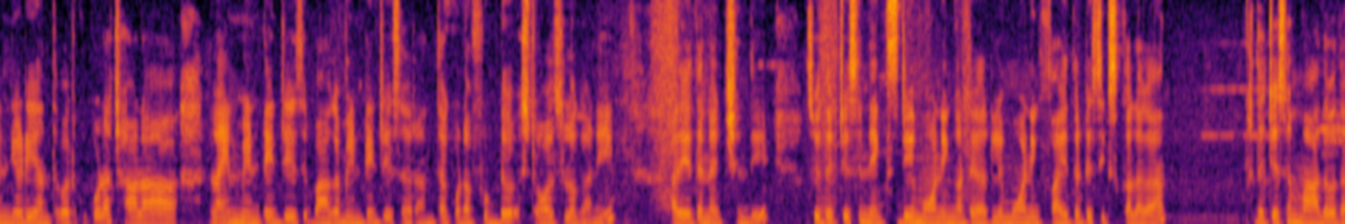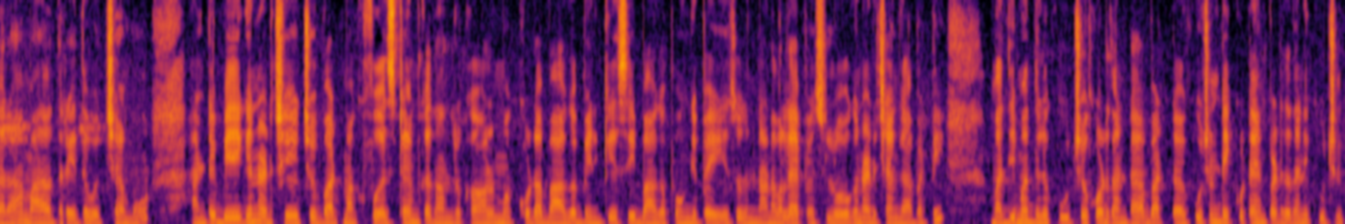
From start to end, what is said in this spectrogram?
ఎన్ఏడి అంతవరకు కూడా చాలా లైన్ మెయింటైన్ చేసి బాగా మెయింటైన్ చేశారు అంతా కూడా ఫుడ్ స్టాల్స్లో కానీ అదైతే నచ్చింది. సో ఇది వచ్చేసి నెక్స్ట్ డే మార్నింగ్ అంటే early morning five thirty six కలగా అది వచ్చేసి మాధవధర. మాధవధర అయితే వచ్చాము. అంటే బేగా నడిచేయచ్చు బట్ మాకు ఫస్ట్ టైం కదా అందులో కాలు మాకు కూడా బాగా బెనికేసి బాగా పొంగిపోయి సో నడవలేకపోయాం. స్లోగా నడిచాం కాబట్టి మధ్య మధ్యలో కూర్చోకూడదంట. బట్ కూర్చుంటే ఎక్కువ టైం పడుతుందని కూర్చుని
